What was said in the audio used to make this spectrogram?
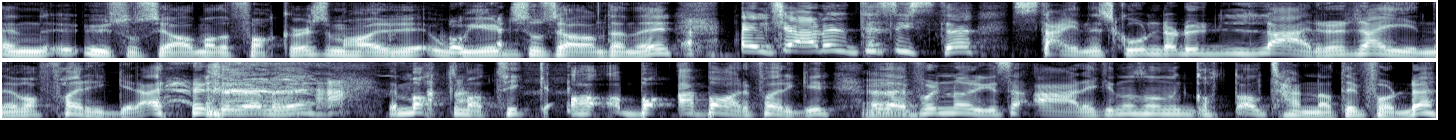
En usosial motherfucker som har weird sosiale antenner. Eller så er det til siste Steinerskolen, der du lærer å regne hva farger er. det er jeg mener? Matematikk er bare farger. Er derfor i Norge så er det ikke noe sånn godt alternativ for det.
